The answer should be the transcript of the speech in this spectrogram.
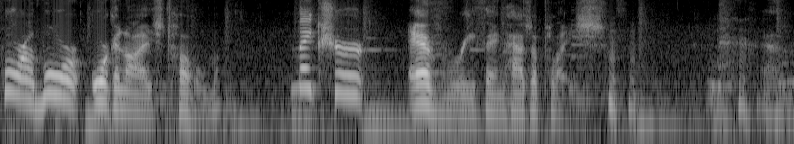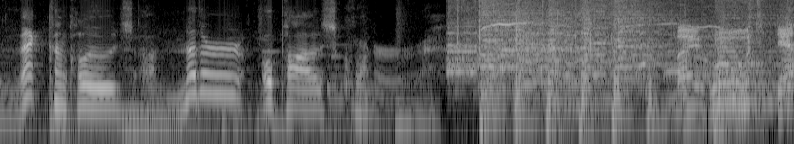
For a more organized home, make sure everything has a place. and that concludes another Opa's Corner. My hoed, der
